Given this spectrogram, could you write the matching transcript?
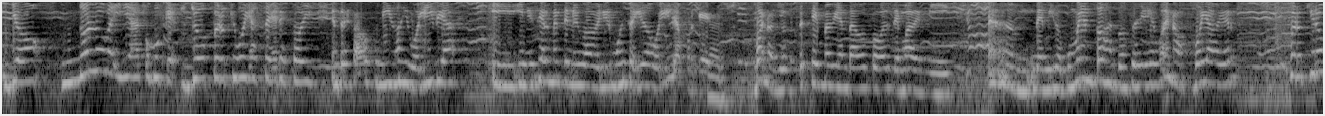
Y yo no lo veía como que yo, pero ¿qué voy a hacer? Estoy entre Estados Unidos y Bolivia. Y inicialmente no iba a venir muy seguido a Bolivia porque, bueno, yo que me habían dado todo el tema de, mi, de mis documentos, entonces dije, bueno, voy a ver pero quiero,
